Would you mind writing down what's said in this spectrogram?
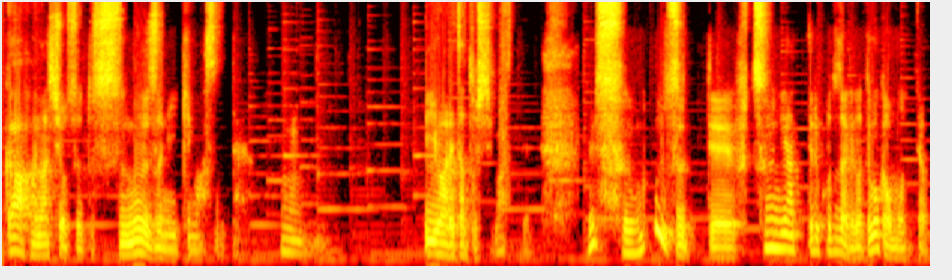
が話をするとスムーズにいきますみたいな。うん、言われたとしますって。え、スムーズって普通にやってることだけどって僕は思っちゃう。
